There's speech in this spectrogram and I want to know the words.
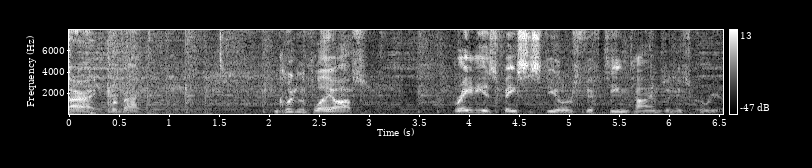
All right, we're back. Including the playoffs, Brady has faced the Steelers 15 times in his career.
